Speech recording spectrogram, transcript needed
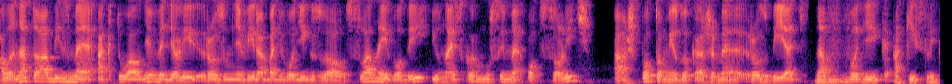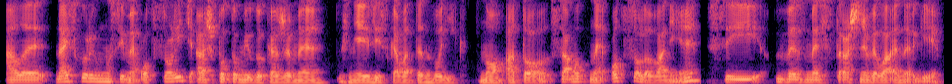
Ale na to, aby sme aktuálne vedeli rozumne vyrábať vodík zo slanej vody, ju najskôr musíme odsoliť a až potom ju dokážeme rozbíjať na vodík a kyslík. Ale najskôr ju musíme odsoliť a až potom ju dokážeme z nej získavať ten vodík. No a to samotné odsolovanie si vezme strašne veľa energie.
